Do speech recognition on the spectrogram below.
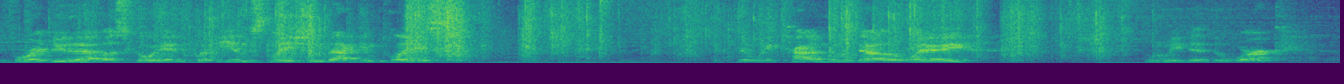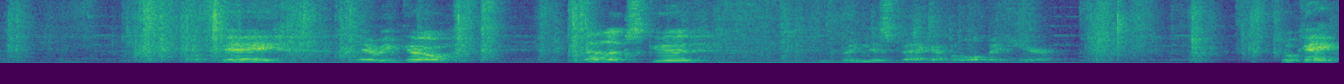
Before I do that, let's go ahead and put the insulation back in place that we kind of moved out of the way when we did the work. Okay, there we go. That looks good. Bring this back up a little bit here. Okay,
